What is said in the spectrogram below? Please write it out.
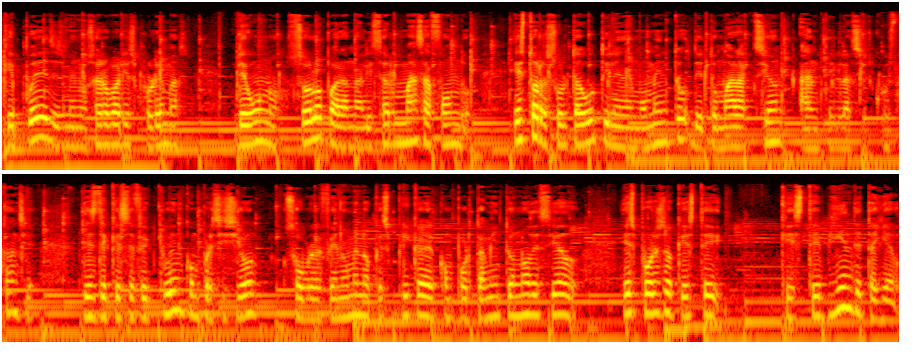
Que puedes desmenuzar varios problemas de uno solo para analizar más a fondo. Esto resulta útil en el momento de tomar acción ante la circunstancia, desde que se efectúen con precisión sobre el fenómeno que explica el comportamiento no deseado. Es por eso que, este, que esté bien detallado.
